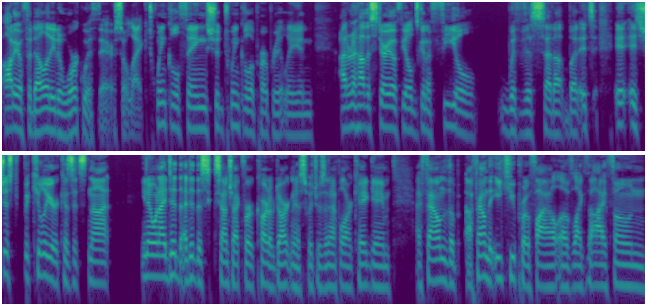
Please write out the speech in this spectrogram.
audio fidelity to work with there so like twinkle things should twinkle appropriately and i don't know how the stereo field's going to feel with this setup but it's it, it's just peculiar because it's not you know when i did i did this soundtrack for card of darkness which was an apple arcade game i found the i found the eq profile of like the iphone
